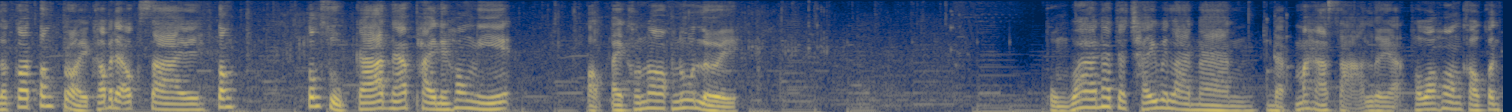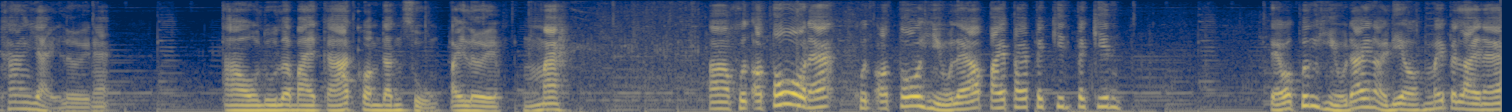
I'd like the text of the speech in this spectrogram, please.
แล้วก็ต้องปล่อยคาร์บอนไดออกไซด์ต้องต้องสูบก๊าซนะภายในห้องนี้ ออกไปข้างนอกนู่นเลย ผมว่าน่าจะใช้เวลานานแบบมหาศาลเลยอะเพราะว่าห้องเขาค่อนข้างใหญ่เลยนะ เอารูระบายก๊าซความดันสูงไปเลยมาอ่าคุณออโต้นะคุณออโต้หิวแล้วไปไปไปกินไปกิน แต่ว่าเพิ่งหิวได้หน่อยเดียวไม่เป็นไรนะ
